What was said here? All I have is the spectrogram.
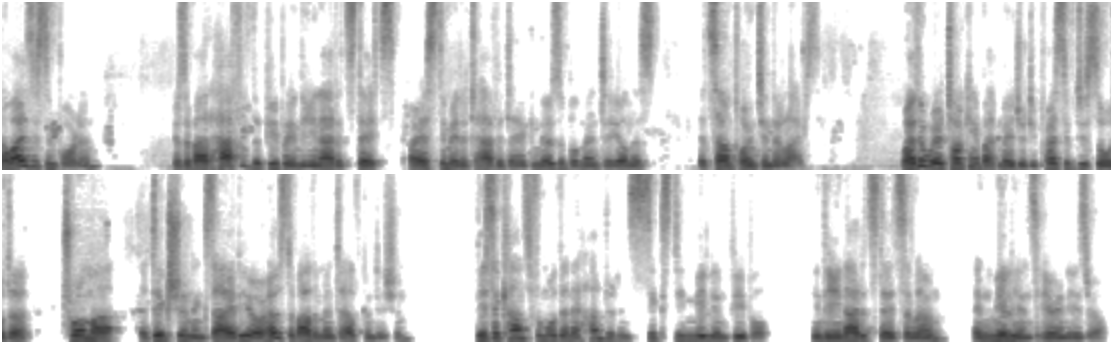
Now, why is this important? Because about half of the people in the United States are estimated to have a diagnosable mental illness at some point in their lives. Whether we're talking about major depressive disorder, trauma, addiction, anxiety, or a host of other mental health conditions, this accounts for more than 160 million people in the United States alone and millions here in Israel.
